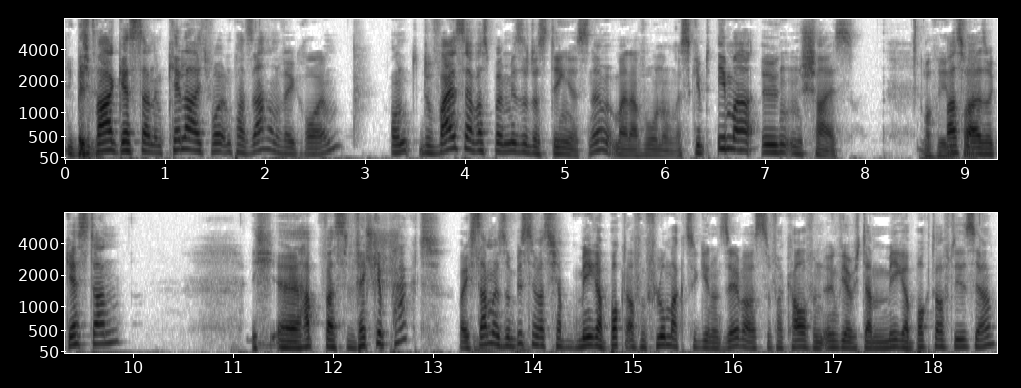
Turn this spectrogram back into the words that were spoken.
Bitte. Ich war gestern im Keller, ich wollte ein paar Sachen wegräumen. Und du weißt ja, was bei mir so das Ding ist, ne, mit meiner Wohnung. Es gibt immer irgendeinen Scheiß. Auf jeden Was Fall. war also gestern? Ich äh, hab was weggepackt, weil ich sammle so ein bisschen was. Ich habe mega Bock auf den Flohmarkt zu gehen und selber was zu verkaufen. Irgendwie habe ich da mega Bock drauf dieses Jahr.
